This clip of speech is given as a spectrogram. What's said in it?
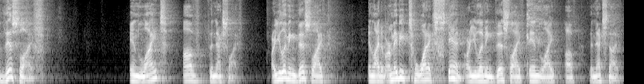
this life in light of the next life? Are you living this life in light of, or maybe to what extent are you living this life in light of the next life?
